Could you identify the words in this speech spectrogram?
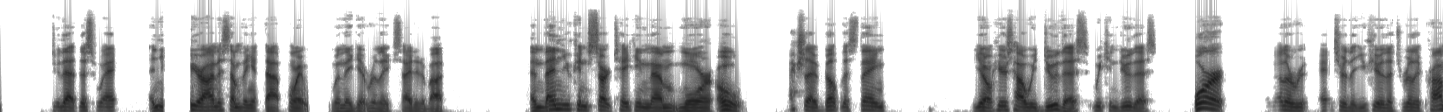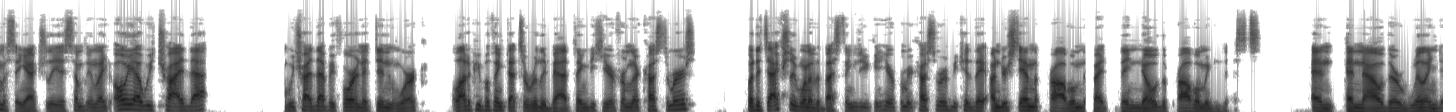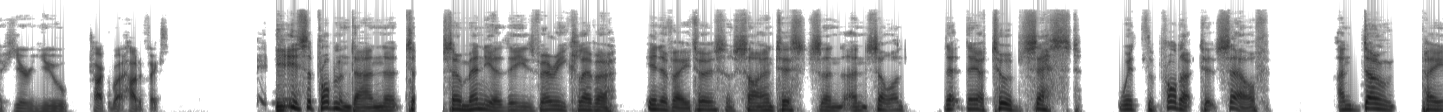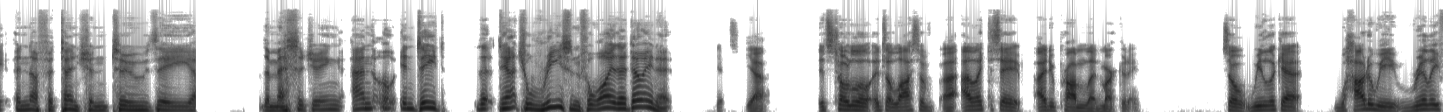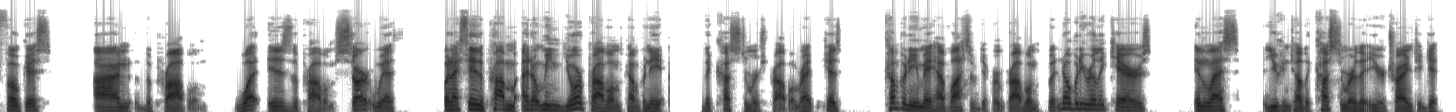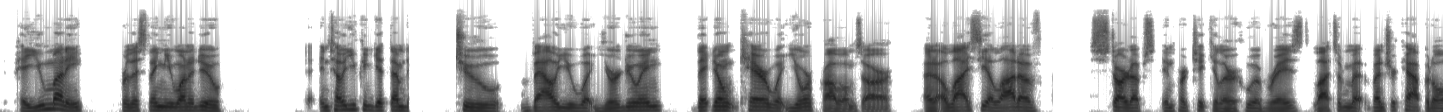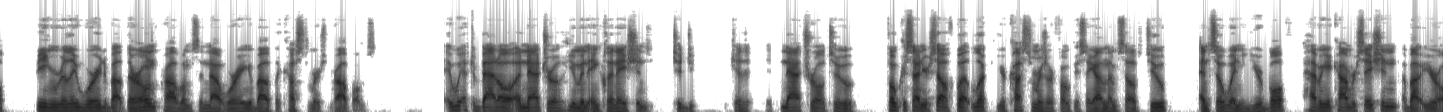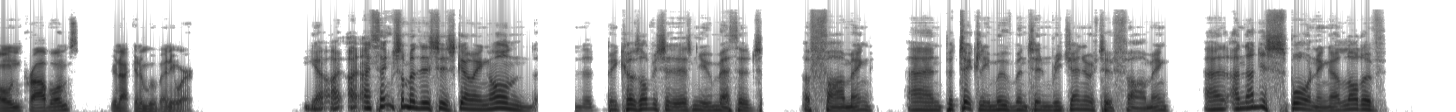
do that this way. And you're onto something at that point when they get really excited about it. And then you can start taking them more, oh, actually, I built this thing. You know, here's how we do this. We can do this. Or another answer that you hear that's really promising actually is something like, oh yeah, we tried that. We tried that before and it didn't work. A lot of people think that's a really bad thing to hear from their customers, but it's actually one of the best things you can hear from your customer because they understand the problem, right? They know the problem exists and, and now they're willing to hear you talk about how to fix it. it. Is the problem, Dan, that uh, so many of these very clever innovators, scientists and, and so on, that they are too obsessed with the product itself and don't pay enough attention to the uh, the messaging, and oh, indeed the, the actual reason for why they're doing it. It's, yeah, it's total. It's a loss of. Uh, I like to say I do problem led marketing. So we look at how do we really focus on the problem? What is the problem? Start with when I say the problem, I don't mean your problem company, the customer's problem, right? Because company may have lots of different problems, but nobody really cares unless you can tell the customer that you're trying to get pay you money for this thing you want to do. Until you can get them to value what you're doing, they don't care what your problems are. And I see a lot of startups in particular who have raised lots of venture capital being really worried about their own problems and not worrying about the customer's problems. And we have to battle a natural human inclination to do because it's natural to focus on yourself. But look, your customers are focusing on themselves too. And so when you're both having a conversation about your own problems, you're not going to move anywhere. Yeah, I, I think some of this is going on because obviously there's new methods of farming and particularly movement in regenerative farming. And, and that is spawning a lot of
